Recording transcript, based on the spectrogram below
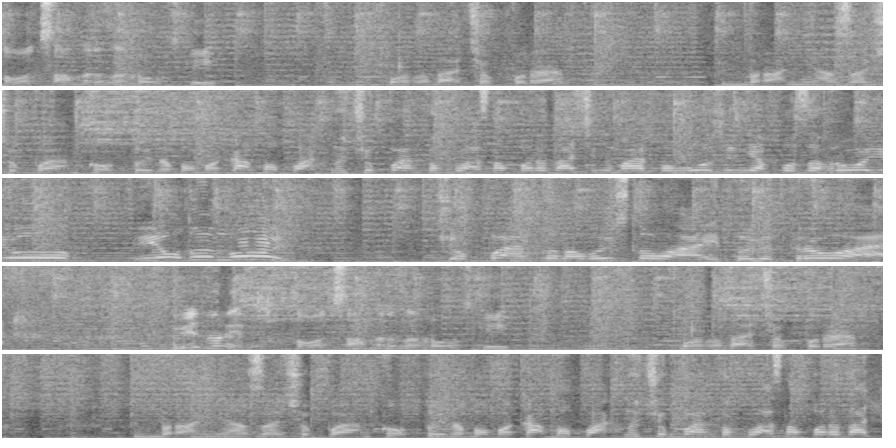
Олександр Загровський. Передача вперед. Підбирання за Чупенко. Той на Бабака. Бабак на Чупенко. Класна передача. Немає положення поза грою. І 1-0. Чупенко на виштова і той відкриває. Відворіт Олександр Загровський. Передача вперед. Підбирання за Чупенко. Той на Бабака. Бабак на Чупенко. Класна передача.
